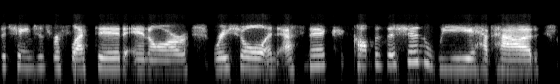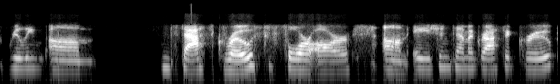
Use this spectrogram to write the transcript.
the changes reflected in our racial and ethnic composition. We have had really um, fast growth for our um, Asian demographic group.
